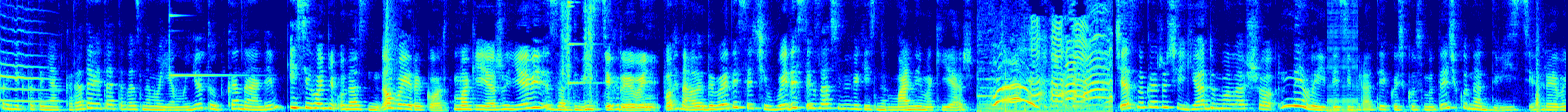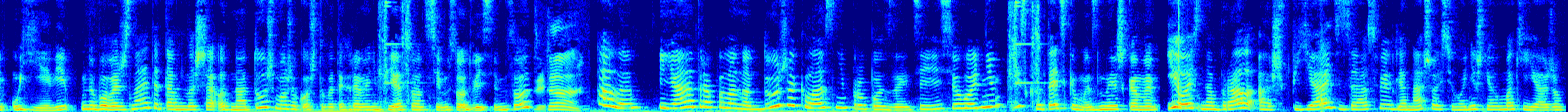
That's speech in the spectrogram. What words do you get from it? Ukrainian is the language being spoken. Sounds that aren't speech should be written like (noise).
Привіт, котенятка! Рада вітати вас на моєму youtube каналі. І сьогодні у нас новий рекорд макіяжу Єві за 200 гривень. Погнали дивитися, чи вийде з цих засобів якийсь нормальний макіяж. Чесно кажучи, я думала, що не вийде зібрати якусь косметичку на 200 гривень у Єві. Ну бо ви ж знаєте, там лише одна туш може коштувати гривень 500, 700, 800. Да. Але я натрапила на дуже класні пропозиції сьогодні із крутецькими знижками. І ось набрала аж 5 засобів для нашого сьогоднішнього макіяжу.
